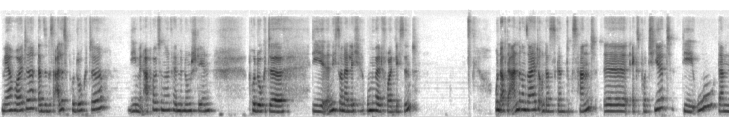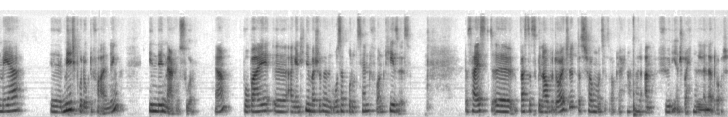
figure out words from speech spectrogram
mehr heute. Dann sind das alles Produkte, die mit Abholzung in Verbindung stehen. Produkte, die nicht sonderlich umweltfreundlich sind. Und auf der anderen Seite, und das ist ganz interessant, äh, exportiert die EU dann mehr äh, Milchprodukte vor allen Dingen in den Mercosur. Ja? Wobei äh, Argentinien beispielsweise ein großer Produzent von Käse ist. Das heißt, äh, was das genau bedeutet, das schauen wir uns jetzt auch gleich nochmal an für die entsprechenden Länder dort.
